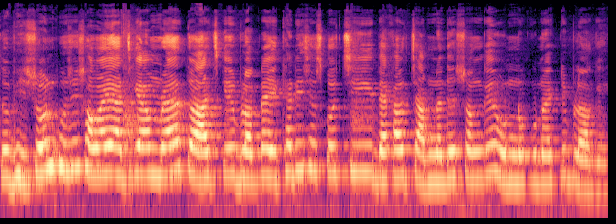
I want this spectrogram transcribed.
তো ভীষণ খুশি সবাই আজকে আমরা। তো আজকের ব্লগটা এখানেই শেষ করছি। দেখা হচ্ছে আপনাদের সঙ্গে অন্য কোনো একটি ব্লগে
